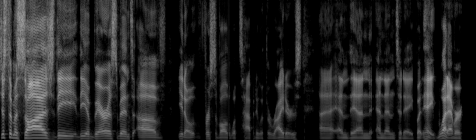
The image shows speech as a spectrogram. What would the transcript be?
just to massage the the embarrassment of you know, first of all, what's happening with the riders, uh, and then and then today. But hey, whatever.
